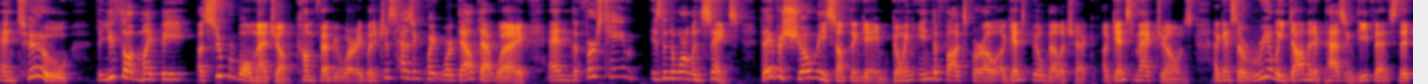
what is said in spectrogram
and two that you thought might be a Super Bowl matchup come February, but it just hasn't quite worked out that way. And the first team is the New Orleans Saints. They have a show me something game going into Foxborough against Bill Belichick, against Mac Jones, against a really dominant passing defense that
